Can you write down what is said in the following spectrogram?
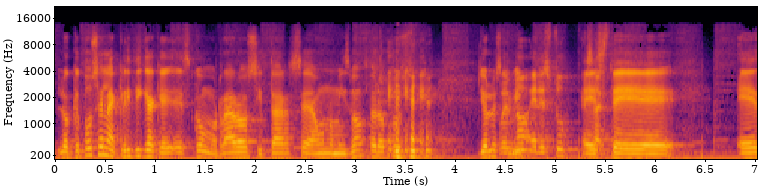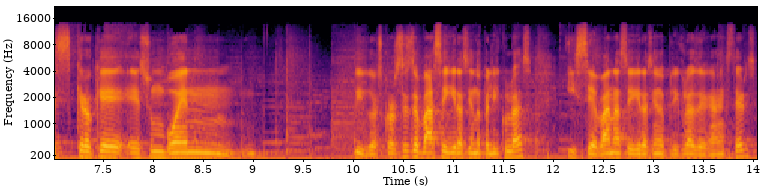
Lo que puse en la crítica, que es como raro citarse a uno mismo, pero pues yo lo pues escribí. Pues no, eres tú. Este, es, creo que es un buen... Digo, Scorsese va a seguir haciendo películas y se van a seguir haciendo películas de gangsters,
